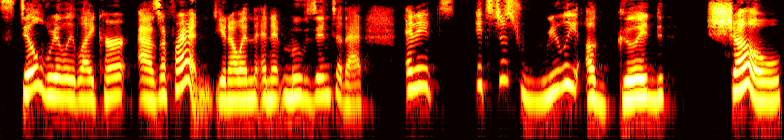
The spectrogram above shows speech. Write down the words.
still really like her as a friend, you know, and, and it moves into that. And it's, it's just really a good show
